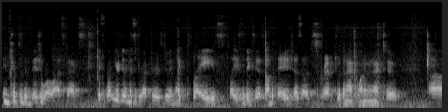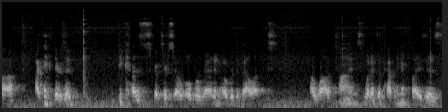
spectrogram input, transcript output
in terms of the visual aspects, if what you're doing as a director is doing like plays, plays that exist on the page as a script with an act one and an act two, uh, I think there's a because scripts are so overread and overdeveloped. A lot of times, what ends up happening in plays is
